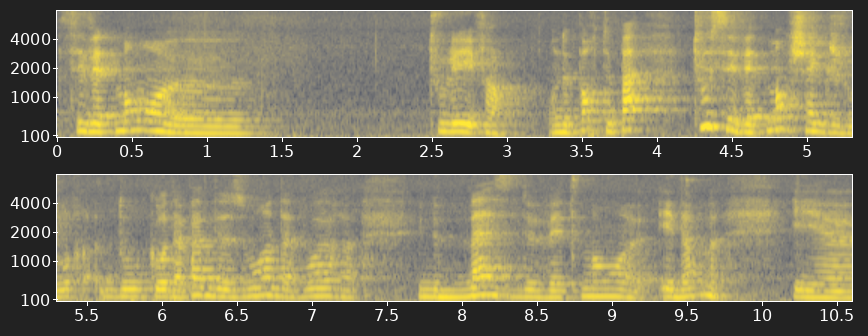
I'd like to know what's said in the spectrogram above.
ces vêtements on ne porte pas tous ces vêtements chaque jour. Donc on n'a pas besoin d'avoir une masse de vêtements euh, énorme. Et euh,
